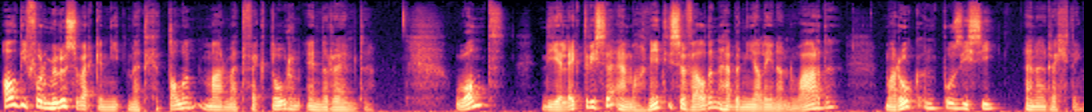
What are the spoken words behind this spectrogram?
al die formules werken niet met getallen, maar met vectoren in de ruimte. Want die elektrische en magnetische velden hebben niet alleen een waarde, maar ook een positie en een richting.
